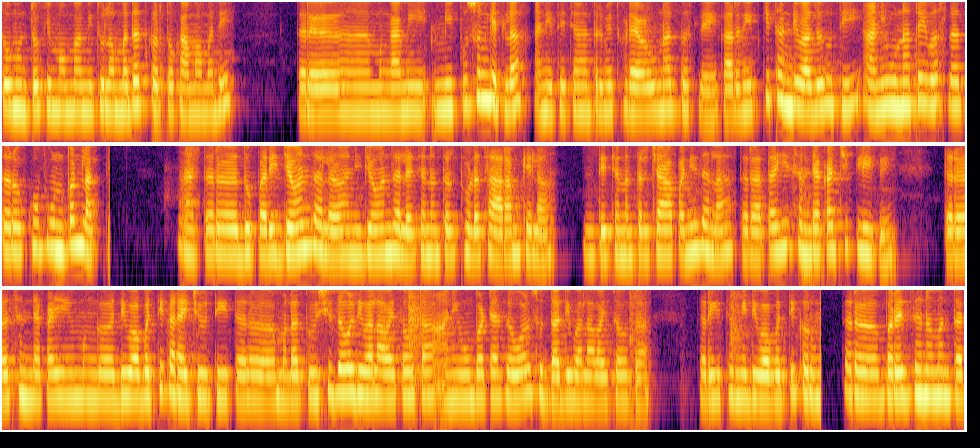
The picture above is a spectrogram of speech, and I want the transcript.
तो म्हणतो की मम्मा मी तुला मदत करतो कामामध्ये. तर मग आम्ही मी पुसून घेतलं आणि त्याच्यानंतर मी थोड्या वेळ उन्हात बसले. कारण इतकी थंडी वाजत होती आणि उन्हातही बसलं तर खूप ऊन पण लागते. तर दुपारी जेवण झालं आणि जेवण झाल्याच्यानंतर थोडासा आराम केला. त्याच्यानंतर चहा पाणी झाला. तर आता ही संध्याकाळची क्लिप आहे. तर संध्याकाळी मग दिवाबत्ती करायची होती तर मला तुळशीजवळ दिवा लावायचा होता आणि उंबट्याजवळ सुद्धा दिवा लावायचा होता. तर इथं मी दिवाबत्ती करून तर बरेच जणं म्हणतात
